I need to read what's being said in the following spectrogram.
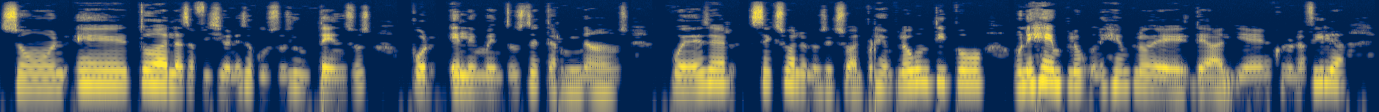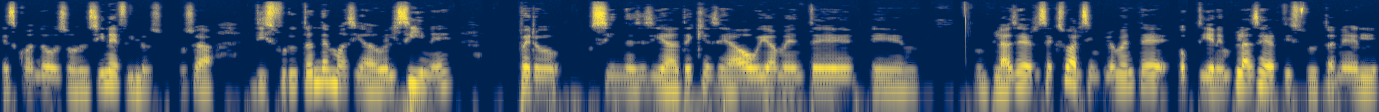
son eh, todas las aficiones o gustos intensos por elementos determinados. Puede ser sexual o no sexual. Por ejemplo, un tipo, un ejemplo, un ejemplo de, de alguien con una filia es cuando son cinéfilos. O sea, disfrutan demasiado el cine, pero sin necesidad de que sea obviamente eh, un placer sexual, simplemente obtienen placer, disfrutan el,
